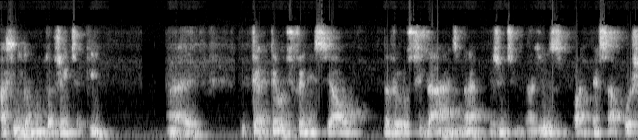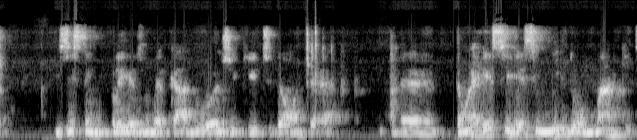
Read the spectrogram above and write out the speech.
ajuda muito a gente aqui. É, tem, tem o diferencial da velocidade, né? A gente às vezes pode pensar, poxa, Existem players no mercado hoje que te dão até. É, então, é esse, esse middle market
